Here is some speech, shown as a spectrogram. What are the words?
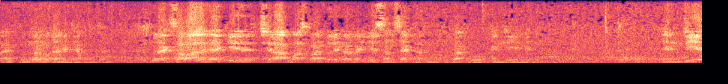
मैं कुंदन हूँ दैनिक जागरण से। मेरा एक सवाल है कि चिराग पासवान को लेकर भाई ये सनसेट खत्म हो चुका वो एनडीए में एनडीए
